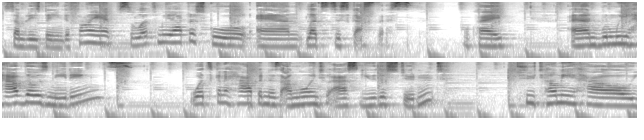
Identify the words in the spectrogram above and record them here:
somebody's being defiant, so let's meet after school and let's discuss this. Okay? And when we have those meetings, what's going to happen is I'm going to ask you, the student, to tell me how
